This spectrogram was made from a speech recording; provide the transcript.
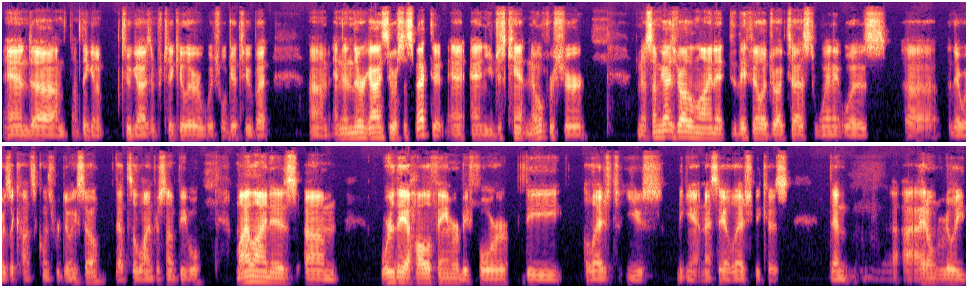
And uh, I'm I'm thinking of two guys in particular, which we'll get to. But um, and then there are guys who are suspected, and, and you just can't know for sure you know, some guys draw the line at did they fail a drug test when it was uh, there was a consequence for doing so. That's a line for some people. My line is um, were they a Hall of Famer before the alleged use began? And I say alleged because then I, I don't really,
